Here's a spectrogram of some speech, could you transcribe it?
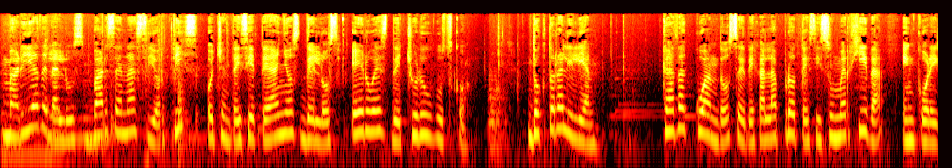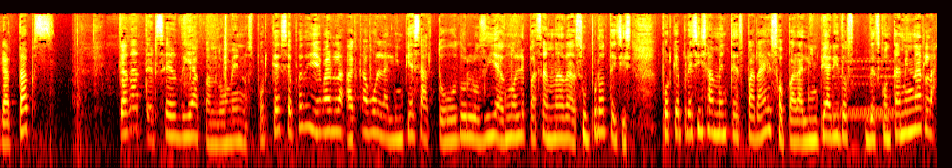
María de la Luz Bárcenas y Ortiz, 87 años, de los Héroes de Churubusco. Doctora Lilian, ¿cada cuándo se deja la prótesis sumergida en Coregataps? Cada tercer día, cuando menos, porque se puede llevar a cabo la limpieza todos los días, no le pasa nada a su prótesis, porque precisamente es para eso, para limpiar y descontaminarla.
